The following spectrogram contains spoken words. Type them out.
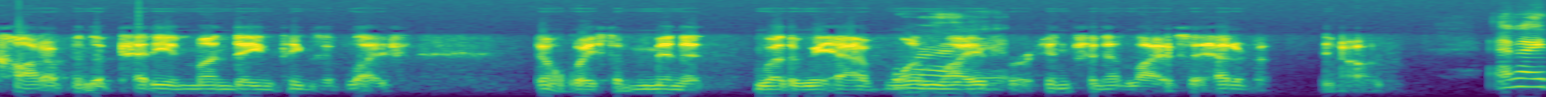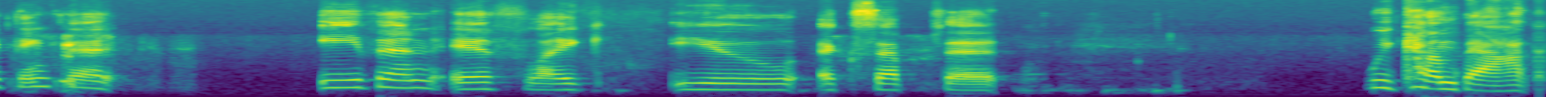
caught up in the petty and mundane things of life. Don't waste a minute, whether we have one right. life or infinite lives ahead of us. You know. And I think that even if like you accept that we come back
